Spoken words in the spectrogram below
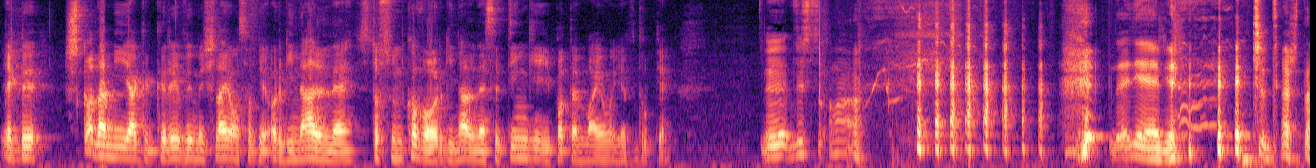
jakby szkoda mi, jak gry wymyślają sobie oryginalne, stosunkowo oryginalne settingi i potem mają je w dupie. Yy, wiesz co. No, nie wiem, czytasz to.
